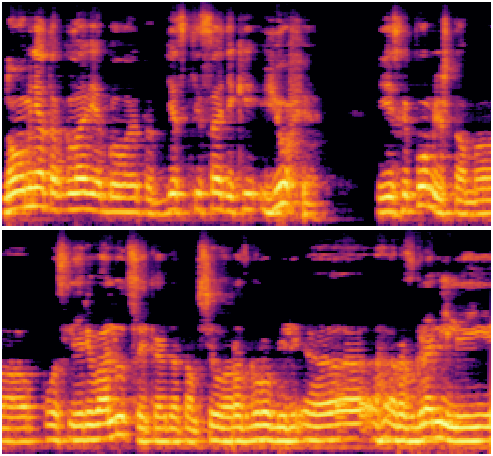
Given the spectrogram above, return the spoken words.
Но у меня-то в голове был этот детский садик Йофи, и если помнишь, там после революции, когда там все разгромили, э, разгромили и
